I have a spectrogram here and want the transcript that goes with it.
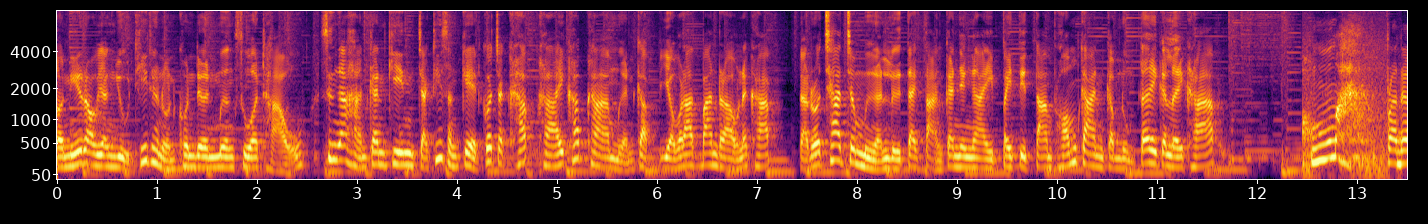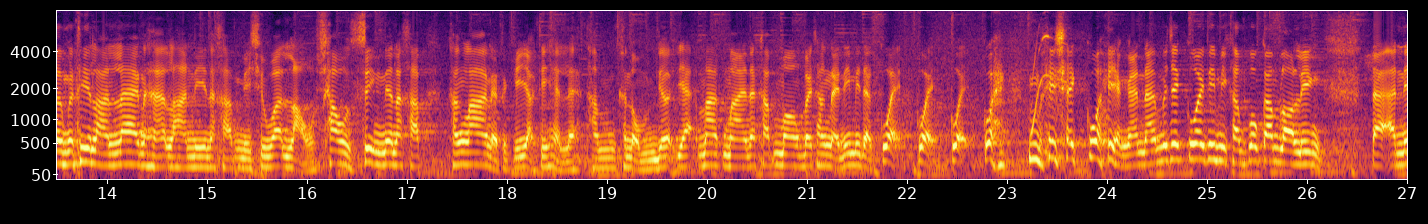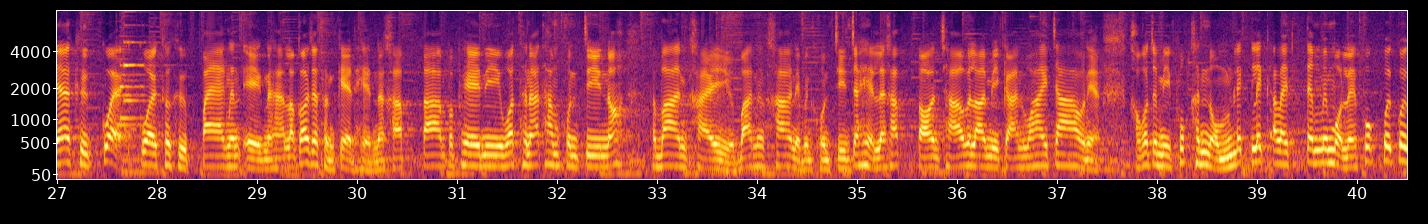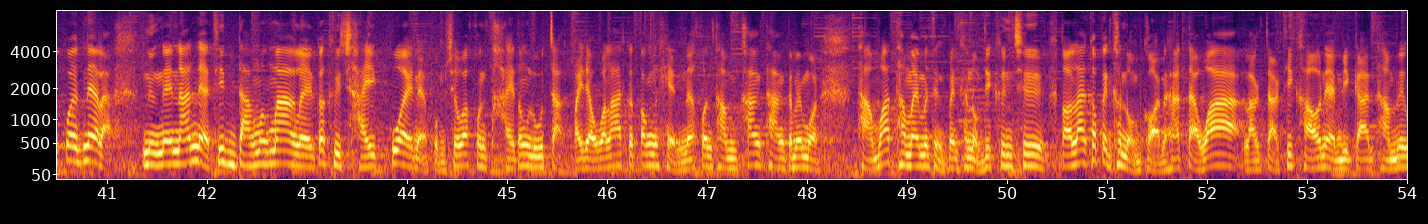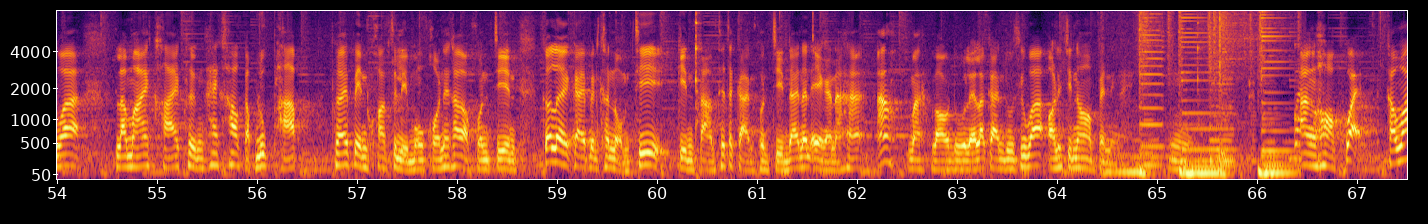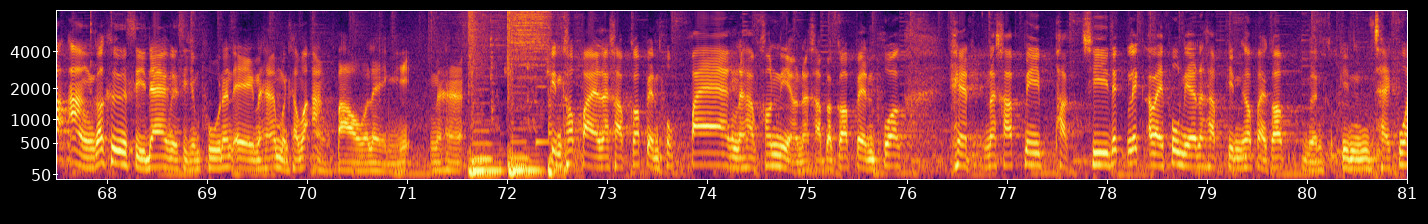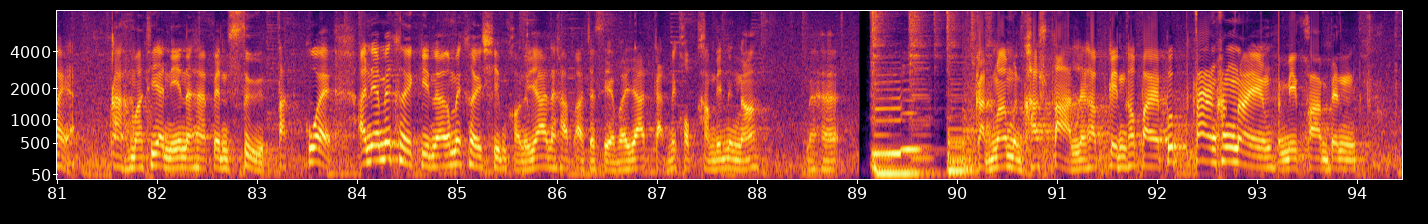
ตอนนี้เรายังอยู่ที่ถนนคนเดินเมืองสัวเถา ซึ่งอาหารการกินจากที่สังเกตก็จะคลับคล้ายคลับคลาเหมือนกับเยาวราชบ้านเรานะครับ แต่รสชาติจะเหมือนหรือแตกต่างกันยังไง ไปติดตามพร้อมกันกับหนุ่มเต้ยกันเลยครับ มาประเดิมกันที่ร้านแรกนะฮะร้านนี้นะครับมีชื่อว่าเหล่าเช่าซิ่งเนี่ยนะครับข้างล่างเนี่ยตะกี้อย่างที่เห็นเลยทำขนมเยอะแยะมากมายนะครับมองไปทางไหนนี่มีแต่กล้วยกล้วยกล้วยกล้วย ไม่ใช่กล้วยอย่างนั้นนะไม่ใช่กล้วยที่มีคำควบกล้ำรอลิง แต่อันนี้คือกล้วยกล้วยก็คือแป้งนั่นเองนะฮะแล้วก็จะสังเกตเห็นนะครับตามประเพณีวัฒนธรรมคนจีนเนาะถ้าบ้านใครอยู่บ้านข้างๆเนี่ยเป็นคนจีนจะเห็นเลยครับตอนเช้าเวลามีการไหว้เจ้าเนี่ยเขาก็จะมีพวกขนมเล็ก ๆ อะไรเต็มไปหมดเลยพวกกล้วยกล้วยกล้วยเนี่ยแหละหนึ่งในนั้นเนี่ยที่ดังมากๆเลยก็คือใช้กล้วยเนี่ยผมเชื่อว่าคนไทยต้องรู้จักไปเยาวราชก็ต้องเห็นนะคนทำข้างทางเต็มไปหมด ถามว่าทำไมมันถึงเป็นขนมที่ขึ้นชื่อ ตอนแรกก็เป็นขนมก่อนนะฮะแต่ว่าหลังจากที่เขาเนี่ยมีการทำเรียกว่าละไม้คล้ายคลึงให้เข้ากับลูกพลับเพื่อให้เป็นความสิริมงคลให้เข้ากับคนจีน ก็เลยกลายเป็นขนมที่กินตามเทศกาลคนจีนได้นั่นเองนะฮะอ้าวมาลองดูเลยละกันดูซิว่าออริจินอลเป็นยังไงอ่างหอกกล้วยคำว่าอ่างก็คือสีแดงหรือสีชมพูนั่นเองนะฮะเหมือนคำว่าอ่างเปาอะไรอย่างนี้นะฮะ กินเข้าไปนะครับก็เป็นพวกแป้งนะครับข้าวเหนียวนะครับแล้วก็เป็นพวกเห็ดนะครับมีผักชีเล็ก ๆ อะไรพวกนี้นะครับกินเข้าไปก็เหมือนกินใช้กล้วยอะอะมาที่อันนี้นะฮะเป็นสื่อตักกล้วย อันนี้ไม่เคยกินแล้วก็ไม่เคยชิมขออนุญาตนะครับอาจจะเสียมารยาทกัดไม่ครบคำนิดนึงเนาะนะฮะกัดมาเหมือนคัสตาร์ดเลยครับกินเข้าไปปุ๊บแป้งข้างในมีความเป็น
